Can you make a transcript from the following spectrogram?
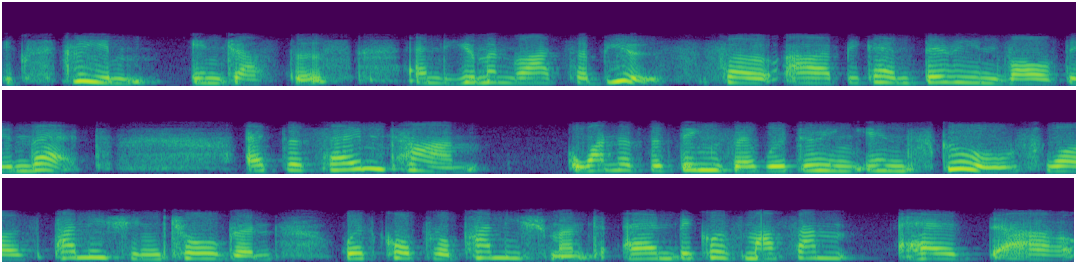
extreme injustice and human rights abuse. So I became very involved in that. At the same time, one of the things they were doing in schools was punishing children with corporal punishment, and because my son had uh,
